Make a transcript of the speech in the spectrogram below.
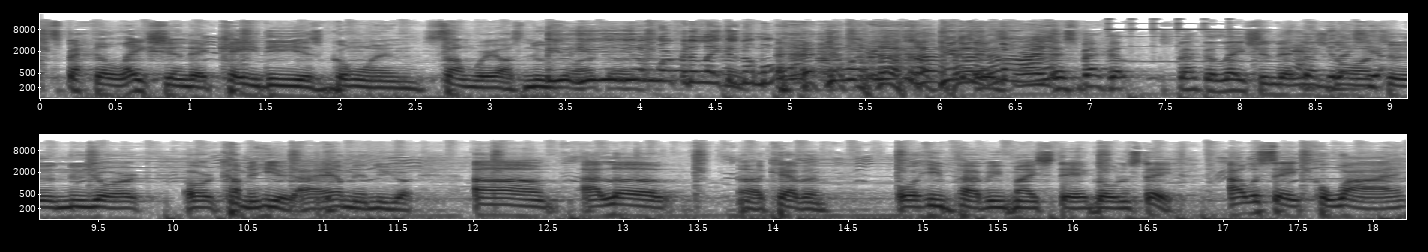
speculation that KD is going somewhere else, New You, York. you, you don't work for the Lakers no more. You work for the Lakers. Here goes That's Ball. right. There's specu- speculation that he's Speculation, going yeah. to New York or coming here. I am in New York. Um, I love uh, Kevin, or he probably might stay at Golden State. I would say Kawhi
